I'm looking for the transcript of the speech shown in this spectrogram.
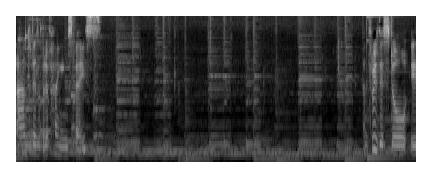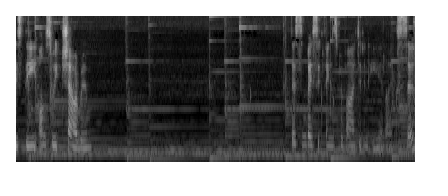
and a little bit of hanging space. And through this door is the ensuite shower room. There's some basic things provided in here like soap.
